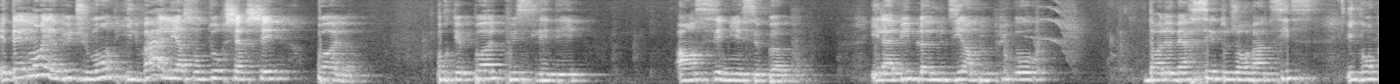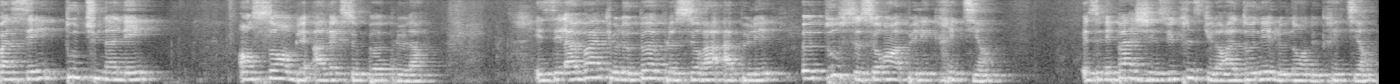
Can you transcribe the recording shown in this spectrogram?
Et tellement il y avait du monde, il va aller à son tour chercher Paul, pour que Paul puisse l'aider à enseigner ce peuple. Et la Bible nous dit un peu plus haut, dans le verset toujours 26, ils vont passer toute une année ensemble avec ce peuple-là. Et c'est là-bas que le peuple sera appelé, eux tous seront appelés chrétiens. Et ce n'est pas Jésus-Christ qui leur a donné le nom de chrétien.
